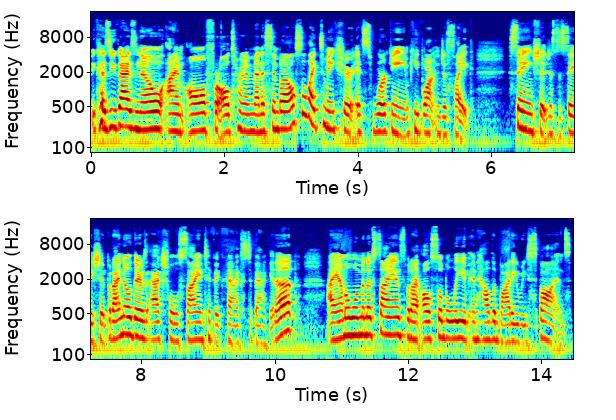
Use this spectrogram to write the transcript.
because you guys know I'm all for alternative medicine, but I also like to make sure it's working and people aren't just like saying shit just to say shit. But I know there's actual scientific facts to back it up. I am a woman of science, but I also believe in how the body responds.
